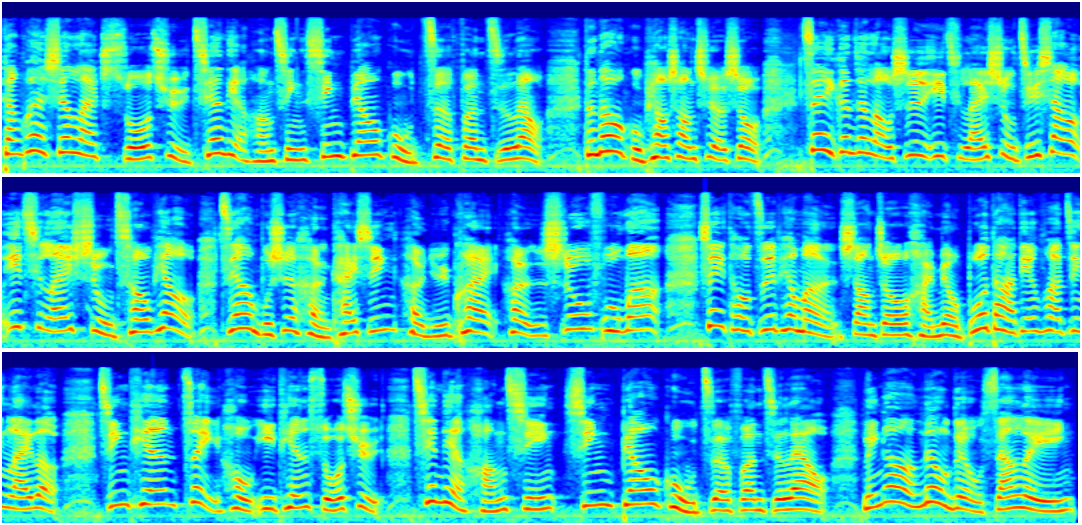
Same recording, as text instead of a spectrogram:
赶快先来索取千点行情新标股这份资料。等到股票上去的时候，再跟着老师一起来。来数绩效，一起来数钞票，这样不是很开心、很愉快、很舒服吗？所以，投资票们，上周还没有拨打电话进来了，今天最后一天索取千点行情新标股这份资料，零二六六三零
